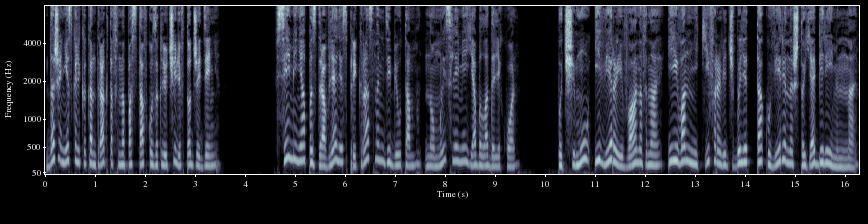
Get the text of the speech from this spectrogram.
Даже несколько контрактов на поставку заключили в тот же день. Все меня поздравляли с прекрасным дебютом, но мыслями я была далеко. Почему и Вера Ивановна, и Иван Никифорович были так уверены, что я беременна?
